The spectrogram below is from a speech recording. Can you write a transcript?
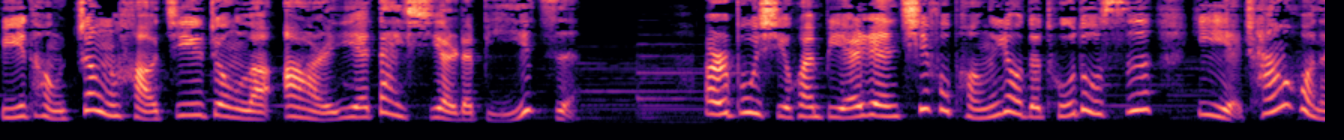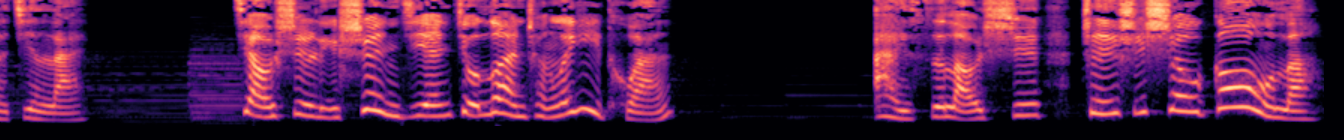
笔筒正好击中了奥尔耶戴希尔的鼻子，而不喜欢别人欺负朋友的图杜斯也掺和了进来，教室里瞬间就乱成了一团。艾斯老师真是受够了！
